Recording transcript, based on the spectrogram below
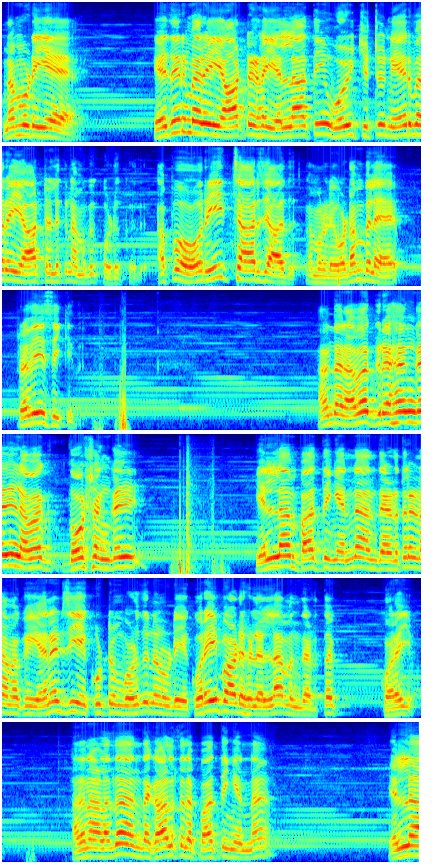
நம்முடைய எதிர்மறை ஆற்றல்களை எல்லாத்தையும் ஒழிச்சிட்டு நேர்மறை ஆற்றலுக்கு நமக்கு கொடுக்குது. அப்போது ரீசார்ஜ் ஆகுது. நம்மளுடைய உடம்பில் பிரவேசிக்குது. அந்த நவகிரகங்கள் நவ தோஷங்கள் எல்லாம் பார்த்திங்கன்னா அந்த இடத்துல நமக்கு எனர்ஜியை கூட்டும் பொழுது நம்மளுடைய குறைபாடுகள் எல்லாம் அந்த இடத்த குறையும். அதனால தான் அந்த காலத்தில் பார்த்திங்கன்னா எல்லா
